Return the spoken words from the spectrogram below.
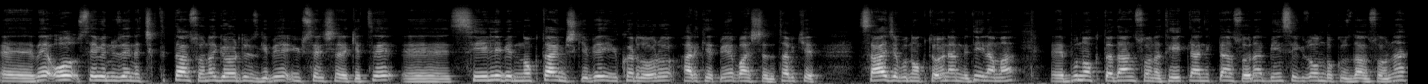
E, ve o seviyenin üzerine çıktıktan sonra gördüğünüz gibi yükseliş hareketi e, sihirli bir noktaymış gibi yukarı doğru hareket etmeye başladı. Tabii ki Sadece bu nokta önemli değil ama e, bu noktadan sonra teyitlendikten sonra 1819'dan sonra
